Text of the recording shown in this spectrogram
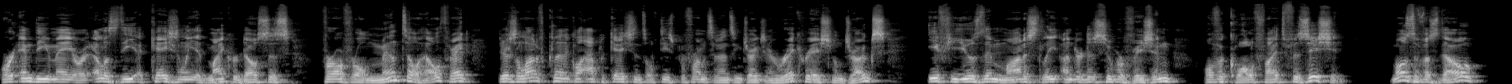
or MDMA or LSD occasionally at microdoses for overall mental health, right? There's a lot of clinical applications of these performance enhancing drugs and recreational drugs if you use them modestly under the supervision of a qualified physician. Most of us, though,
